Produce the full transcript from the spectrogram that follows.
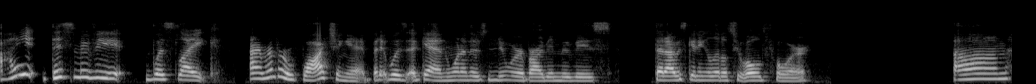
I this movie was like I remember watching it, but it was again one of those newer Barbie movies that I was getting a little too old for. Um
